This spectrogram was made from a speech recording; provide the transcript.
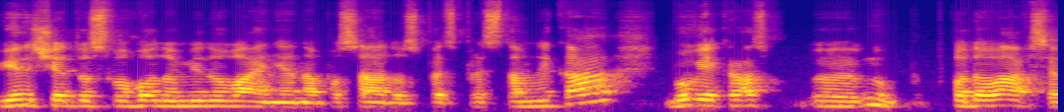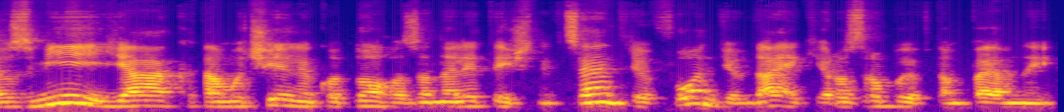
він ще до свого номінування на посаду спецпредставника був якраз е, ну подавався в змі як там очільник одного з аналітичних центрів фондів, да який розробив там певний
